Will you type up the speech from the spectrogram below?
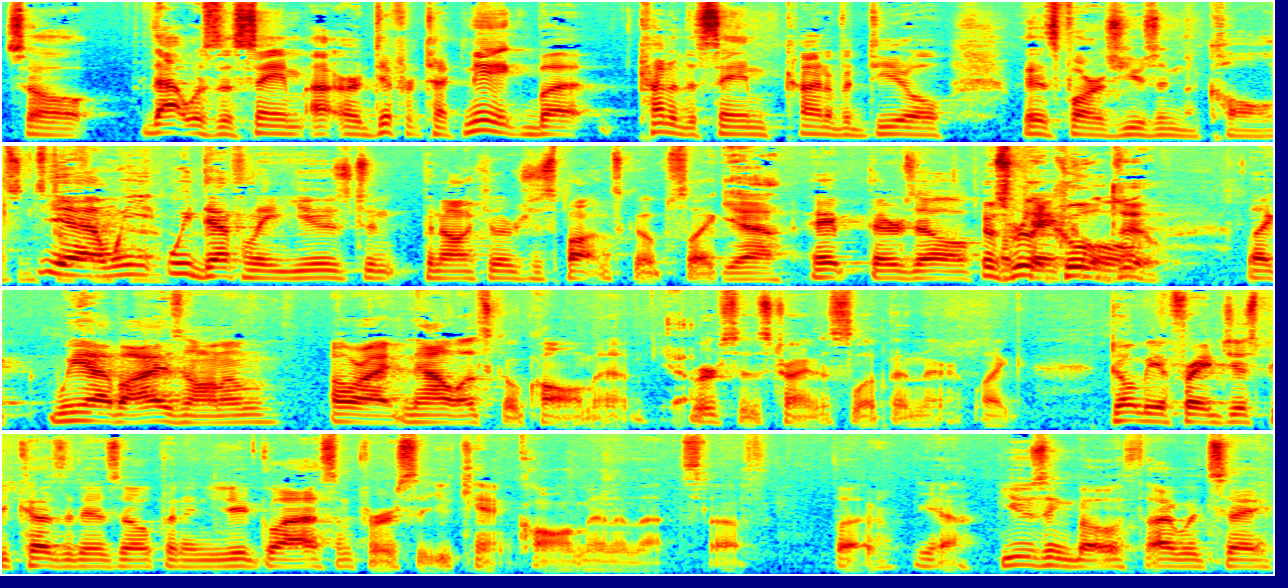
So that was the same uh, or a different technique, but kind of the same kind of a deal as far as using the calls and stuff. Yeah, like we, that. we definitely used binoculars and spot and scopes. Like, Yeah. hey, there's elk. It was really cool, too. Like, we have eyes on them. All right, now let's go call them in Yeah. versus trying to slip in there. Like, don't be afraid just because it is open and you did glass them first that you can't call them in and that stuff. But yeah, using both, I would say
